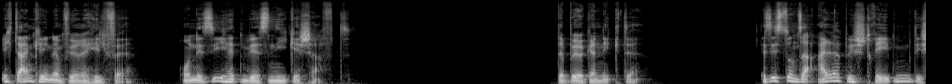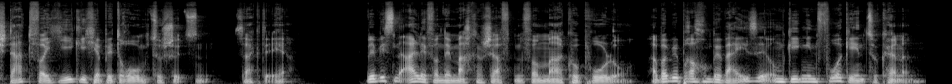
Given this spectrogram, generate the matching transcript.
Ich danke Ihnen für Ihre Hilfe. Ohne Sie hätten wir es nie geschafft. Der Bürger nickte. Es ist unser aller Bestreben, die Stadt vor jeglicher Bedrohung zu schützen sagte er. Wir wissen alle von den Machenschaften von Marco Polo, aber wir brauchen Beweise, um gegen ihn vorgehen zu können.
